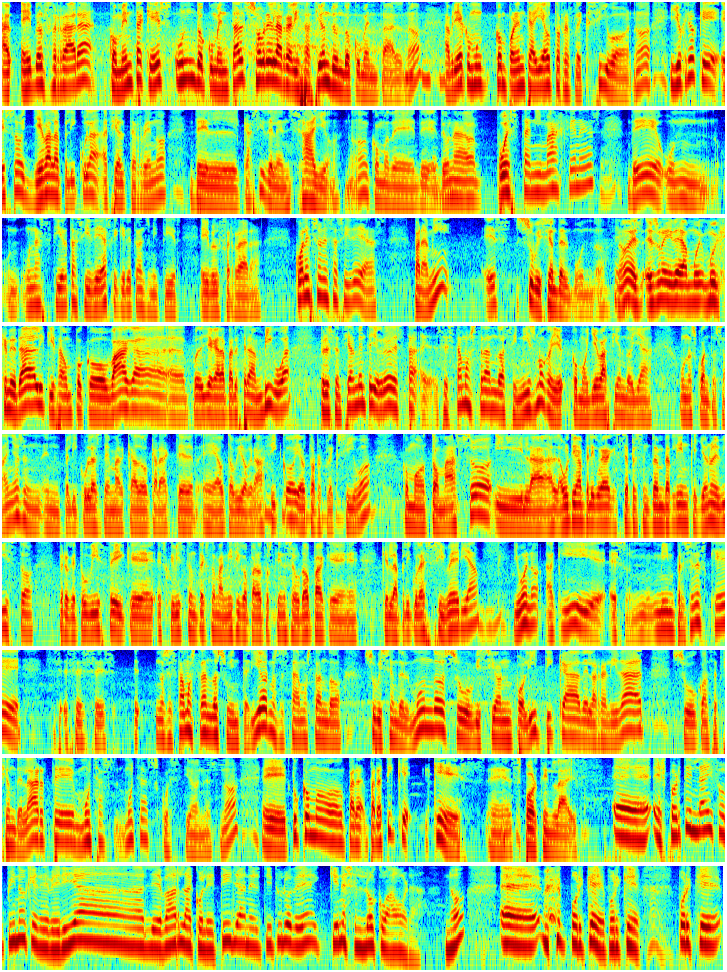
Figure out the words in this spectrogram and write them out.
a- Abel Ferrara comenta que es un documental sobre la realización de un documental, ¿no? Habría como un componente ahí autorreflexivo, ¿no? Y yo creo que eso lleva la película hacia el terreno del casi del ensayo, ¿no? Como de, de, de una puesta en imágenes de un- un- unas ciertas ideas que quiere transmitir Abel Ferrara. ¿Cuáles son esas ideas? Para mí es su visión del mundo, Sí. ¿no? Es, es una idea muy, muy general y quizá un poco vaga, eh, puede llegar a parecer ambigua, pero esencialmente yo creo que está, eh, se está mostrando a sí mismo, co- como lleva haciendo ya unos cuantos años en, en películas de marcado carácter eh, autobiográfico y autorreflexivo, como Tomaso y la, la última película que se presentó en Berlín que yo no he visto, pero que tú viste y que escribiste un texto magnífico para otros Tienes Europa, que, que la película es Siberia. Y bueno, aquí eh, eso, mi mi impresión es que se- se- se- se- eh, nos está mostrando su interior, nos está mostrando su visión del mundo, su visión política de la realidad, su concepción del arte, muchas, muchas cuestiones, ¿no? Eh, tú como, para, para ti, ¿qué, qué es eh, Sporting Life? Eh, Sporting Life opino que debería llevar la coletilla en el título de ¿Quién es el loco ahora? ¿No? Eh, ¿Por qué? ¿Por qué? Porque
